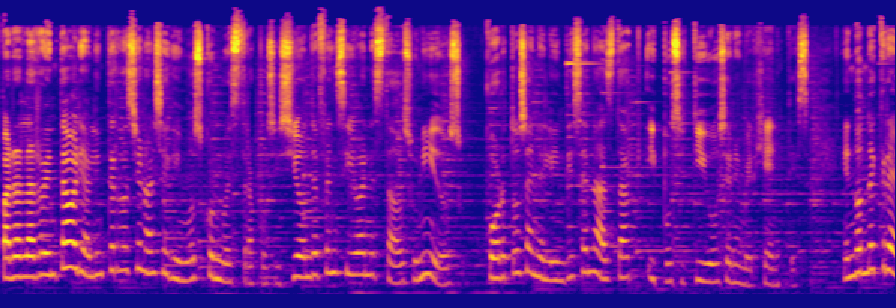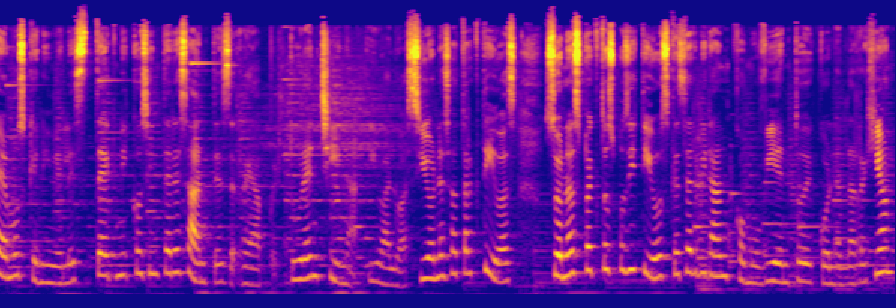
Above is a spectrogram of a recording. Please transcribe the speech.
Para la renta variable internacional seguimos con nuestra posición defensiva en Estados Unidos, cortos en el índice Nasdaq y positivos en emergentes, en donde creemos que niveles técnicos interesantes, reapertura en China y valuaciones atractivas son aspectos positivos que servirán como viento de cola en la región.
